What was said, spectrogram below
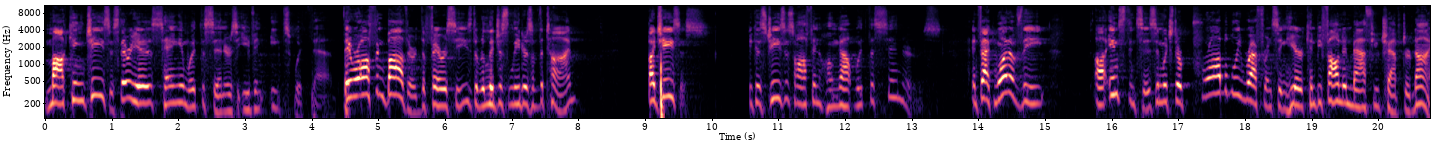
mocking Jesus. There he is, hanging with the sinners, even eats with them. They were often bothered, the Pharisees, the religious leaders of the time, by Jesus, because Jesus often hung out with the sinners. In fact, one of the uh, instances in which they're probably referencing here can be found in Matthew chapter 9.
